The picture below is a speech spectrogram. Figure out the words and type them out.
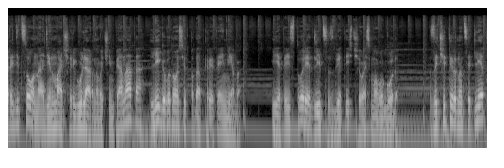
Традиционно один матч регулярного чемпионата лига выносит под открытое небо. И эта история длится с 2008 года. За 14 лет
